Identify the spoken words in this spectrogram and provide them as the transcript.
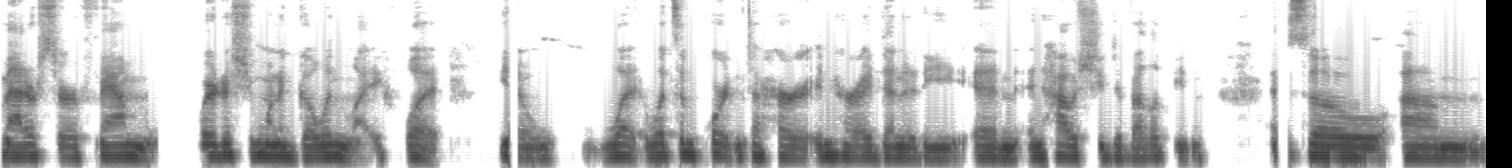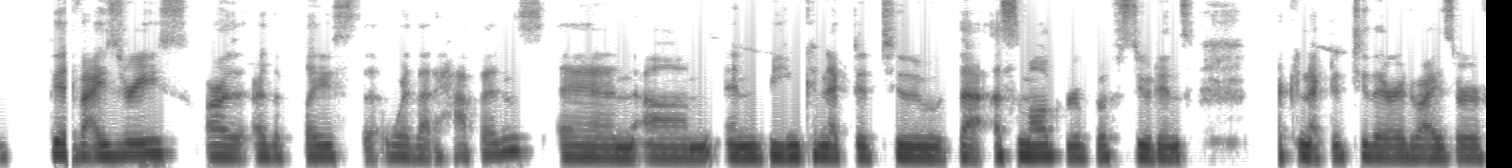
matters to her family where does she want to go in life? What you know what what's important to her in her identity and and how is she developing? And so um the advisories are are the place that where that happens and um and being connected to that a small group of students are connected to their advisor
